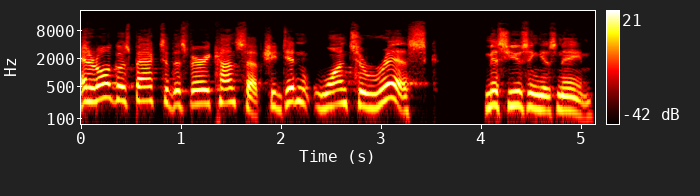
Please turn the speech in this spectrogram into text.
And it all goes back to this very concept. She didn't want to risk misusing his name.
